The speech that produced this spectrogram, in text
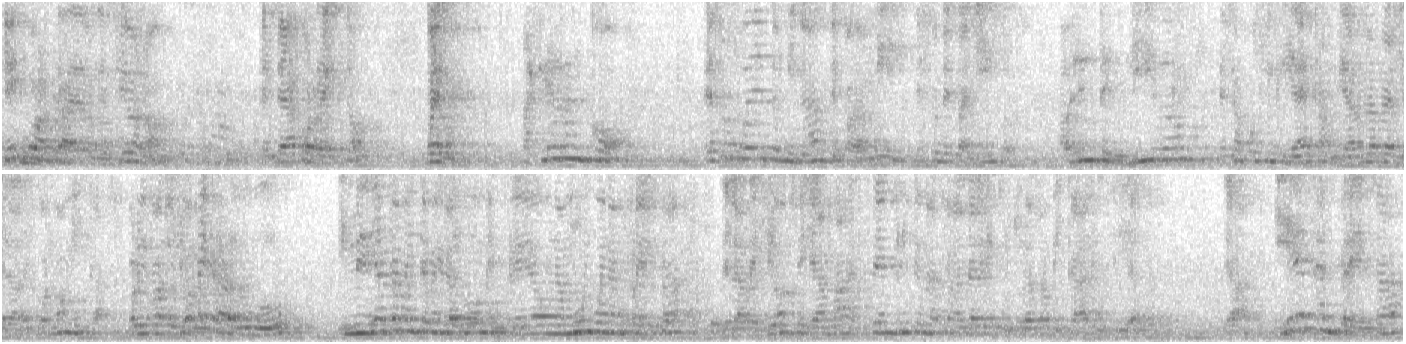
¿Qué importa de dónde sí o no? Que sea correcto. Bueno, así arrancó. Eso fue determinante para mí, esos detallitos. Haber entendido esa posibilidad de cambiar una realidad económica. Porque cuando yo me gradúo, inmediatamente me gradúo, me empleo a una muy buena empresa de la región, se llama Centro Internacional de Agricultura Tropical en Seattle. Y esa empresa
